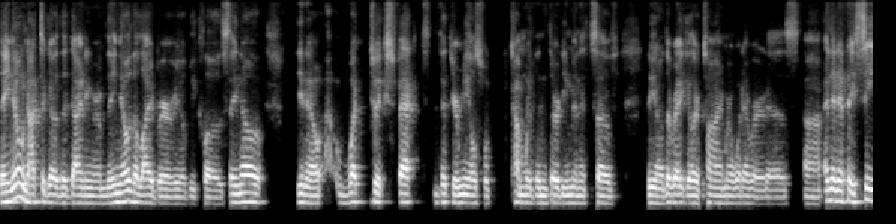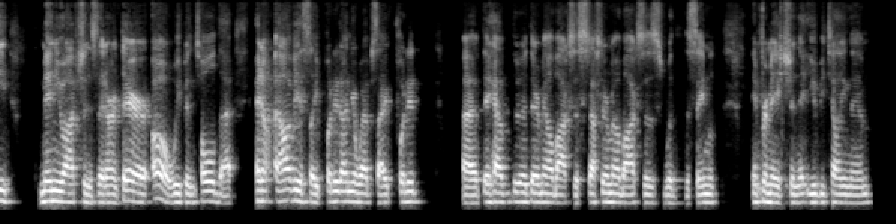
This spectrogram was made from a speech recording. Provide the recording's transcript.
they know not to go to the dining room. They know the library will be closed. They know you know what to expect that your meals will come within 30 minutes of you know the regular time or whatever it is. Uh, and then if they see menu options that aren't there oh we've been told that and obviously put it on your website put it uh, they have their, their mailboxes, stuff their mailboxes with the same information that you'd be telling them,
